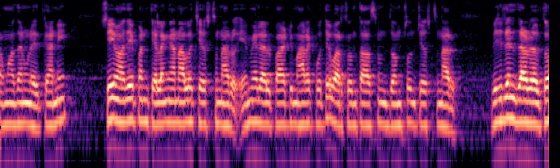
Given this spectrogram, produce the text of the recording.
సమాధానం లేదు. కానీ సేమ్ అదే పని తెలంగాణలో చేస్తున్నారు. ఎమ్మెల్యేల పార్టీ మారకపోతే వారి సొంత ఆశ్రమం ధ్వంసం చేస్తున్నారు. విజిలెన్స్ దాడులతో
